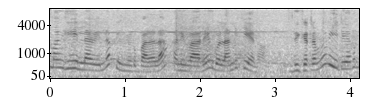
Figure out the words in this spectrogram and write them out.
මං ගිහිල්ලා ඇවිල්ලා ෆිල්ම් එක බලලා අනිවාර්යෙන් ඔයගොල්ලන්ට කියනවා. දිගටම වීඩියෝ එක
